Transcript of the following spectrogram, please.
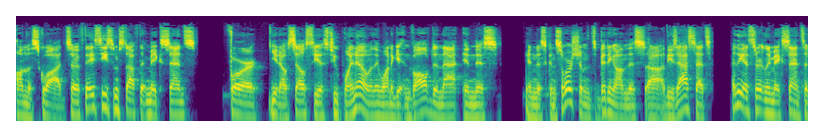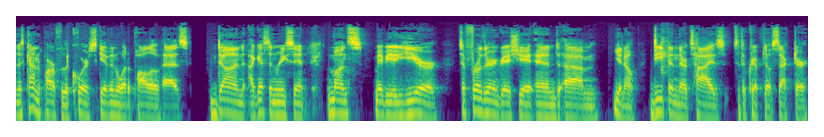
on the squad. So if they see some stuff that makes sense for, you know, Celsius 2.0 and they want to get involved in that in this in this consortium that's bidding on this uh, these assets, I think that certainly makes sense. And it's kind of par for the course given what Apollo has done, I guess, in recent months, maybe a year, to further ingratiate and um, you know deepen their ties to the crypto sector.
